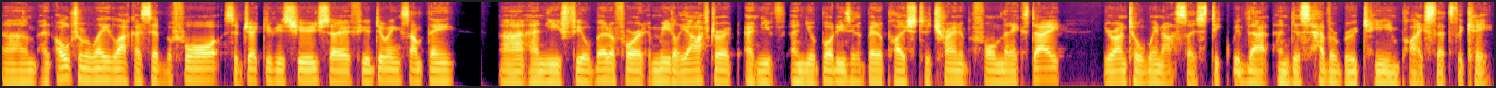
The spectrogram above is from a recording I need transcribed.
Um, and ultimately, like I said before, subjective is huge. So if you're doing something uh, and you feel better for it immediately after it, and you've and your body's in a better place to train and perform the next day, you're onto a winner. So stick with that and just have a routine in place. That's the key.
